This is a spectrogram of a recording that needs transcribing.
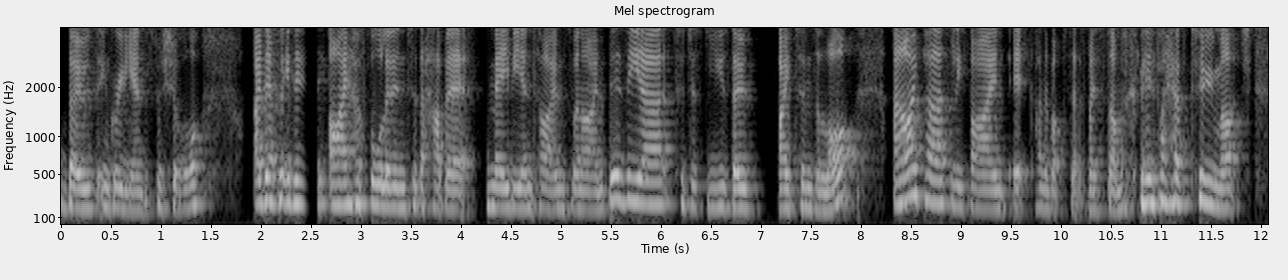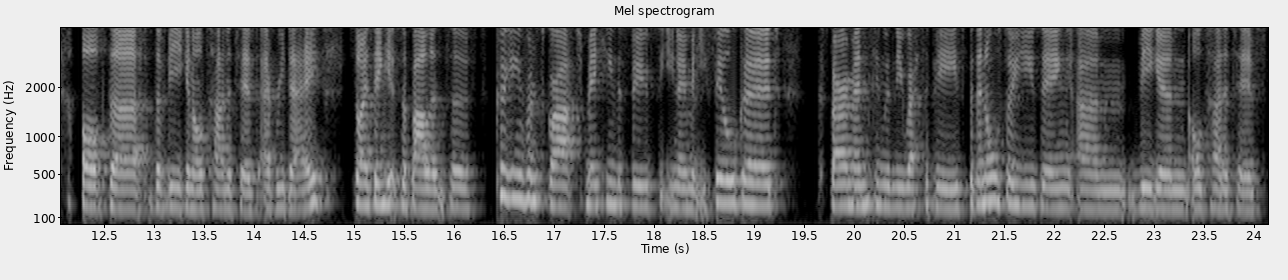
those ingredients for sure. I definitely think I have fallen into the habit, maybe in times when I'm busier, to just use those items a lot. And I personally find it kind of upsets my stomach a bit if I have too much of the, the vegan alternatives every day. So I think it's a balance of cooking from scratch, making the foods that you know make you feel good, experimenting with new recipes, but then also using um, vegan alternatives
